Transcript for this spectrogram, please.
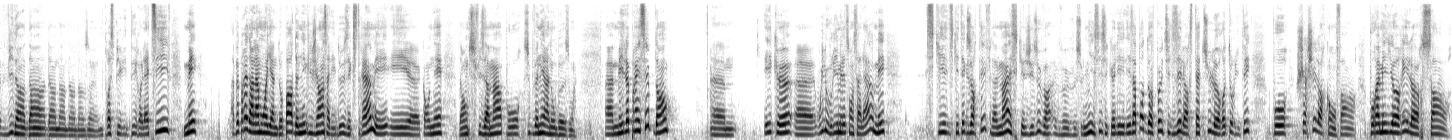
vit dans, une prospérité relative, mais à peu près dans la moyenne, de part de négligence à les deux extrêmes, et, euh, qu'on ait donc suffisamment pour subvenir à nos besoins. mais le principe, donc, est que, oui, l'ouvrier mérite son salaire, mais ce qui, est, exhorté finalement, et ce que Jésus veut, souligner ici, c'est que les, apôtres ne doivent pas utiliser leur statut, leur autorité pour chercher leur confort, pour améliorer leur sort,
